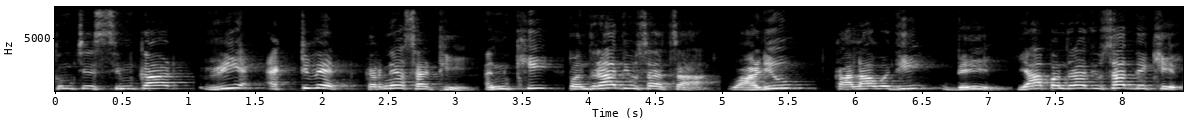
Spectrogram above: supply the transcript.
तुमचे सिम कार्ड रिॲक्टिवेट करण्यासाठी आणखी पंधरा दिवसाचा वाढीव कालावधी देईल. या पंधरा दिवसात देखील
